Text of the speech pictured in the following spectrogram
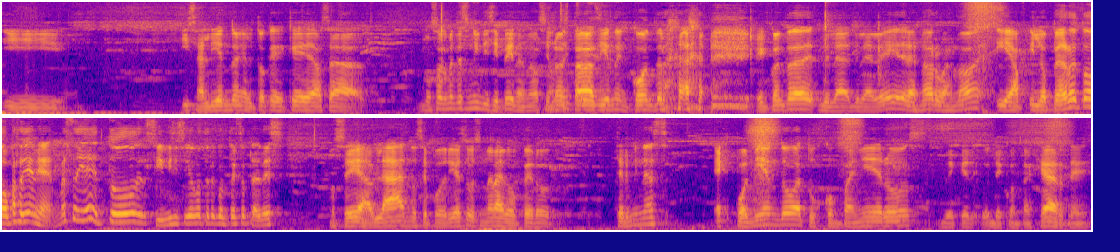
y, y saliendo en el toque de queda, o sea, no solamente es una indisciplina, ¿no? sino te estaba haciendo en contra, en contra de la, de la ley, de las normas, ¿no? Y, a- y lo peor de todo, más allá, mira, más allá de todo, si hubiese sido otro contexto, tal vez, no sé, hablando, se podría solucionar algo, pero terminas exponiendo a tus compañeros de, que, de contagiarte.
